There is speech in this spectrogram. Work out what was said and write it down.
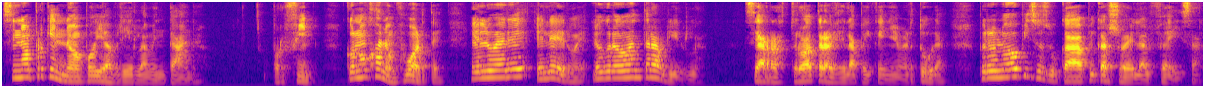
sino porque no podía abrir la ventana. Por fin con un jalón fuerte el héroe logró entreabrirla se arrastró a través de la pequeña abertura pero luego pisó su capa y cayó el alféizar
